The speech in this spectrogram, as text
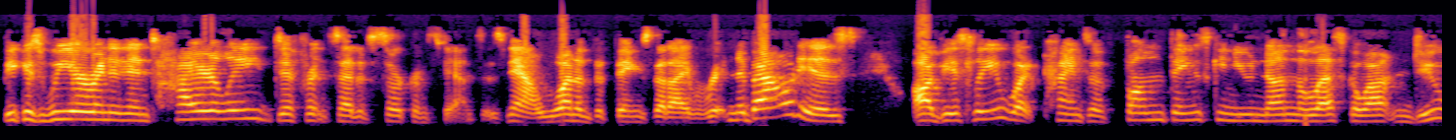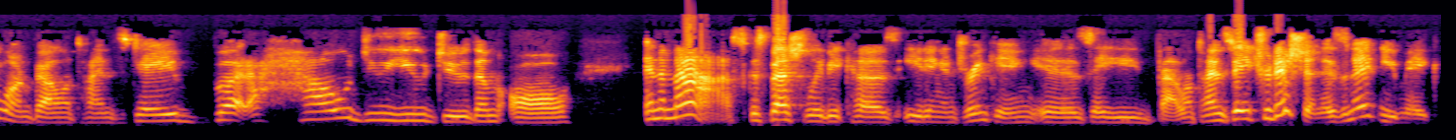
because we are in an entirely different set of circumstances. Now, one of the things that I've written about is obviously what kinds of fun things can you nonetheless go out and do on Valentine's Day, but how do you do them all in a mask, especially because eating and drinking is a Valentine's Day tradition, isn't it? You make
